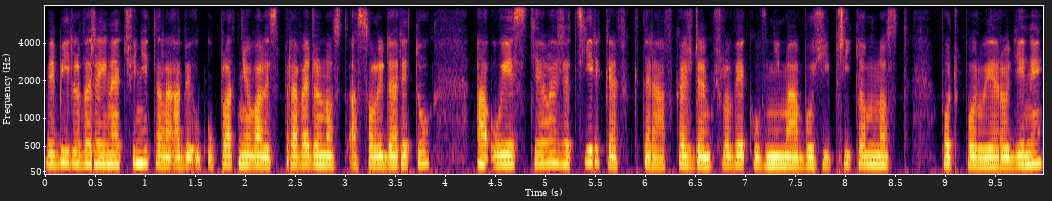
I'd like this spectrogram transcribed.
vybídl veřejné činitele, aby uplatňovali spravedlnost a solidaritu a ujistil, že církev, která v každém člověku vnímá boží přítomnost, podporuje rodiny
